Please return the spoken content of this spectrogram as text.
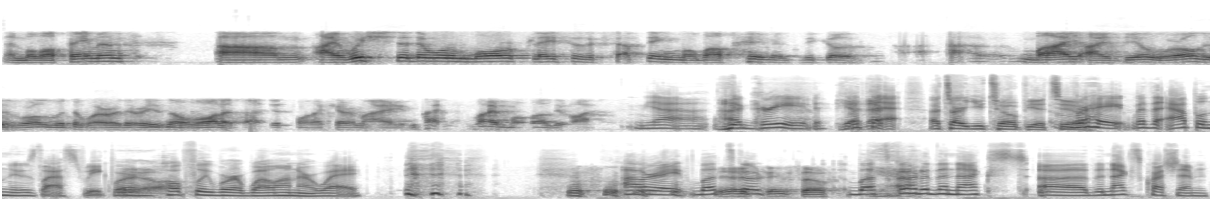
and mobile payments. Um, I wish that there were more places accepting mobile payments because uh, my ideal world is world with the, where there is no wallet. I just want to carry my, my, my mobile device. Yeah, agreed. yeah, that, the, that's our utopia too. Right. With the Apple news last week, where yeah. hopefully we're well on our way. All right, let's yeah, go. To, so. Let's yeah. go to the next uh, the next question.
